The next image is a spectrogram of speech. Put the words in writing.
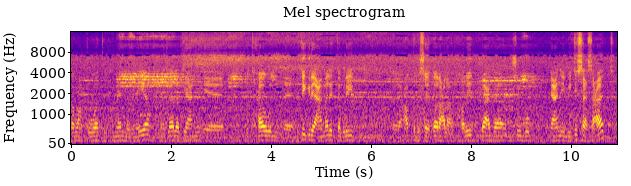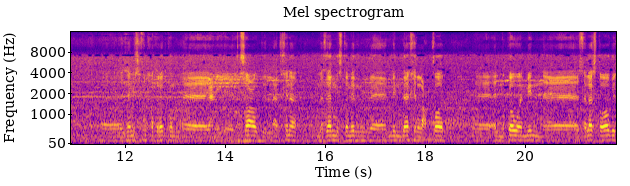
طبعا قوات الحماية المدنية. ما زالت يعني آه، بتحاول آه، بتجري أعمال التبريد آه، عقب السيطرة على الحريق بعد نشوبه يعني بتسع ساعات. زي ما شايفين حضراتكم يعني تصاعد الأدخنة ما زال مستمر من داخل العقار المكون من ثلاث طوابق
